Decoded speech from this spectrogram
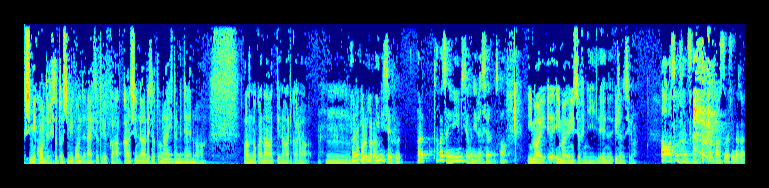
染み込んでる人と染み込んでない人というか、関心のある人とない人みたいなのはあるのかなっていうのがあるから、うん、あれ、これからユニセフ、あれ、高橋さん、ユニセフにいらっしゃるんですか？今、今ユニセフにいるんですよ。ああ、そうなんですか。あすみません、なんか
